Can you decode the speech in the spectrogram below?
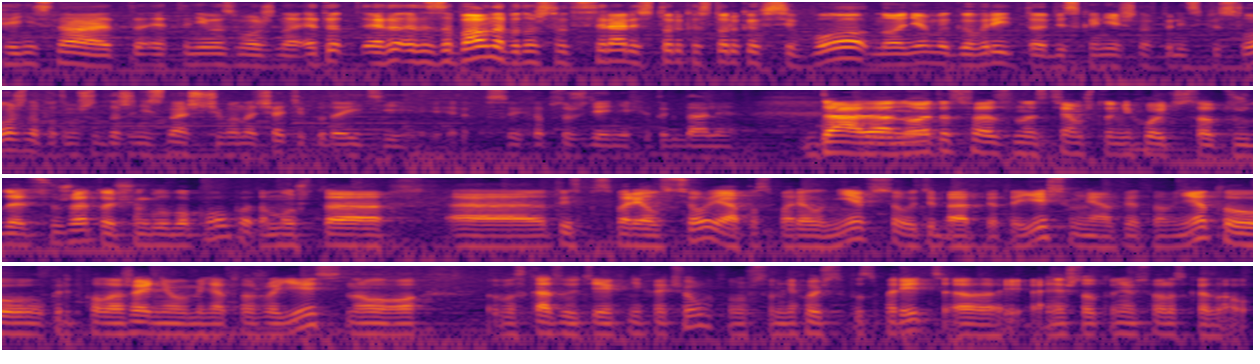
я не знаю, это, это невозможно. Это, это, это забавно, потому что в сериале столько-столько всего, но о нем и говорить-то бесконечно, в принципе, сложно, потому что даже не знаешь, с чего начать и куда идти в своих обсуждениях и так далее. Да, и... да, но это связано с тем, что не хочется обсуждать сюжет очень глубоко, потому что э, ты посмотрел все, я посмотрел не все, у тебя ответа есть, у меня ответов нету, предположения у меня тоже есть, но высказывать я их не хочу, потому что мне хочется посмотреть, а не что-то не все рассказал.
